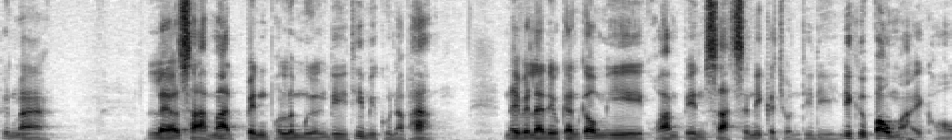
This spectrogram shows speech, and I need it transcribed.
ขึ้นมา แล้วสามารถเป็นพลเมืองดีที่มีคุณภาพ ในเวลาเดียวกันก็มีความเป็นศาสนิกชนที่ดี นี่คือเป้าหมายของ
